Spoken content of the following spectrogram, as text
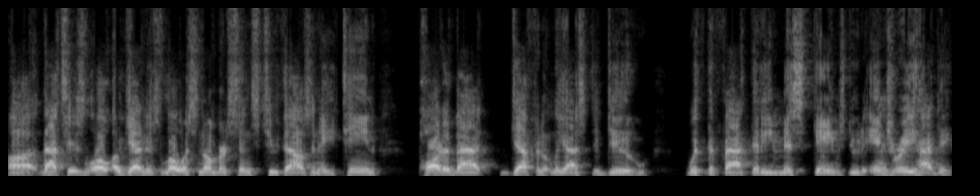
uh, that's his low again, his lowest number since 2018. Part of that definitely has to do with the fact that he missed games due to injury, had to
